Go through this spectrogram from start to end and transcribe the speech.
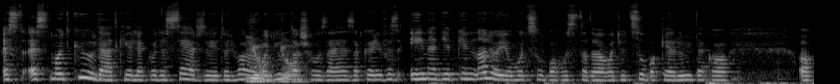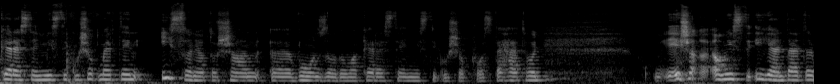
Ezt, ezt majd küld át kérlek, vagy a szerzőjét, hogy valahogy Jó, jó. jutas hozzá ehhez a könyvhez. Én egyébként nagyon jó, hogy szóba hoztad, a- vagy hogy szóba kerültek a, a keresztény misztikusok, mert én iszonyatosan vonzódom a keresztény misztikusokhoz. Tehát, hogy és a, a miszt, igen, tehát a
